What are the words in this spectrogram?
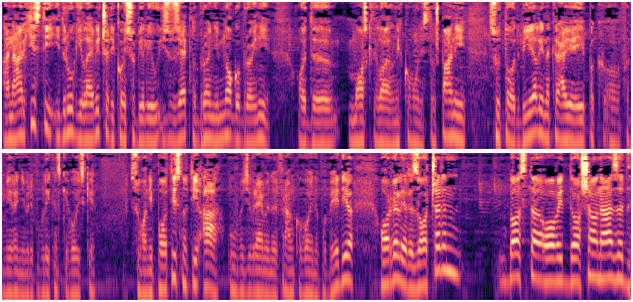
anarhisti i drugi levičari koji su bili izuzetno brojni mnogo brojniji od uh, Moskvi lojalnih komunista u Španiji su to odbijali, na kraju je ipak formiranjem republikanske vojske su oni potisnuti, a umeđu vremenu je Franko vojno pobedio. Orwell je razočaran dosta ovaj došao nazad,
